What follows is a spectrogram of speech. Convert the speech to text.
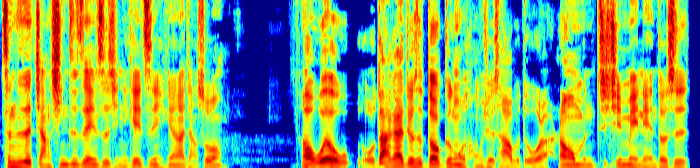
甚至在讲薪资这件事情，你可以自己跟他讲说：“哦，我有，我大概就是都跟我同学差不多了。然后我们其实每年都是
